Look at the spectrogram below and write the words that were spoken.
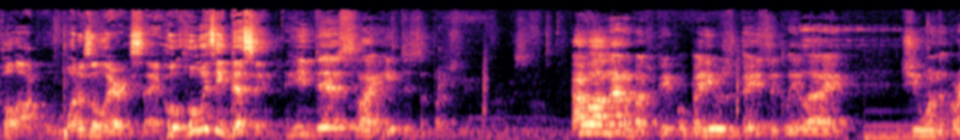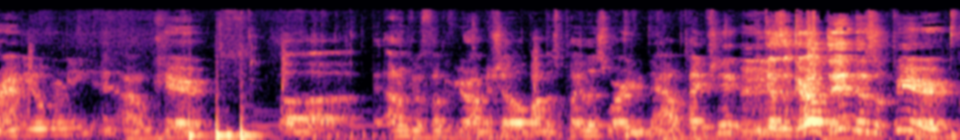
Pull up. What does the lyrics say? Who who is he dissing? He dissed like he dissed a bunch of niggas on this song. Oh well, not a bunch of people, but he was basically like, she won the Grammy over me, and I don't care. Uh, I don't give a fuck if you're on Michelle Obama's playlist. Where are you now? Type shit. Mm. Because the girl did disappear.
